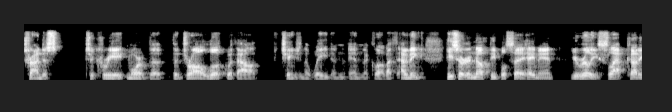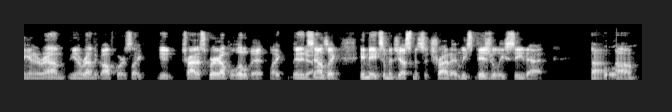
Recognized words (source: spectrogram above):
trying to to create more of the the draw look without changing the weight and and the club. I, th- I think he's heard enough people say, "Hey, man." You're really slap cutting it around, you know, around the golf course. Like, you try to square it up a little bit. Like, and it Yeah. sounds like he made some adjustments to try to at least visually see that. Uh, Well, um,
